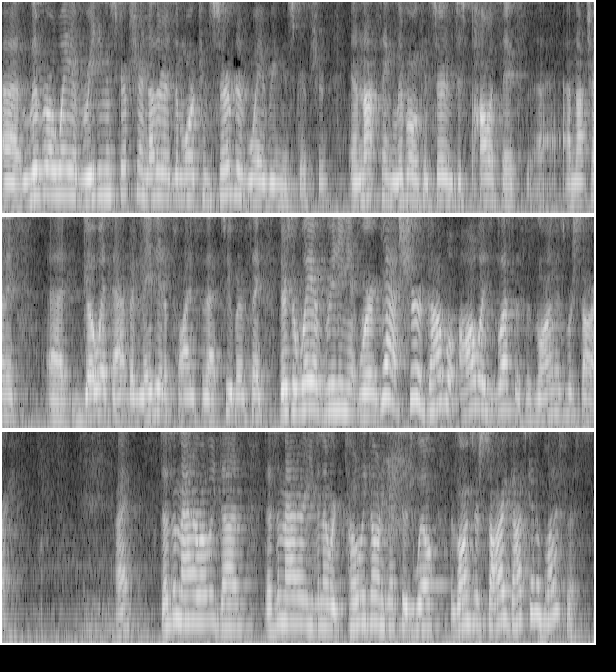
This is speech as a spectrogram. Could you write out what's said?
uh, liberal way of reading the Scripture, another is a more conservative way of reading the Scripture. And I'm not saying liberal and conservative, just politics. Uh, I'm not trying to uh, go at that, but maybe it applies to that too. But I'm saying there's a way of reading it where, yeah, sure, God will always bless us as long as we're sorry. Right? Doesn't matter what we've done. Doesn't matter even though we're totally going against His will. As long as we're sorry, God's going to bless us.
